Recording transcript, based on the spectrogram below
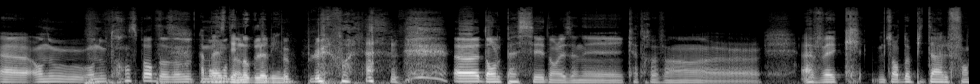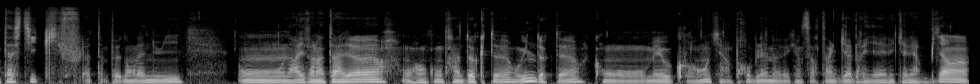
Euh, on nous on nous transporte dans un autre à monde un peu plus voilà euh, dans le passé, dans les années 80, euh, avec une sorte d'hôpital fantastique qui flotte un peu dans la nuit. On arrive à l'intérieur, on rencontre un docteur ou une docteur qu'on met au courant qu'il y a un problème avec un certain Gabriel et qui a l'air bien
